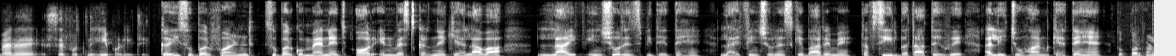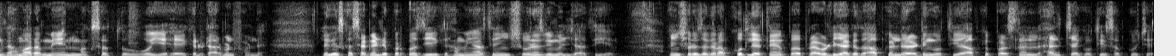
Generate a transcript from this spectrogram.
میں نے صرف اتنی ہی پڑھی تھی۔ کئی سپر فنڈ سپر کو مینج اور انویسٹ کرنے کے علاوہ لائف انشورنس بھی دیتے ہیں۔ لائف انشورنس کے بارے میں تفصیل بتاتے ہوئے علی چوہان کہتے ہیں سپر فنڈ کا ہمارا مین مقصد تو وہ یہ ہے کہ ریٹائرمنٹ فنڈ ہے۔ لیکن اس کا سیکنڈری پرپز یہ ہے کہ ہمیں یہاں سے انشورنس بھی مل جاتی ہے۔ انشورنس اگر آپ خود لیتے ہیں پرائیویٹلی جا کے تو آپ کی انڈر رائٹنگ ہوتی ہے، آپ کے پرسنل ہیلتھ چیک ہوتی ہے، سب کچھ ہے۔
